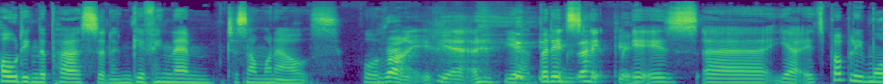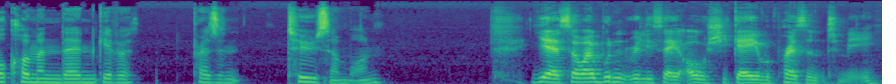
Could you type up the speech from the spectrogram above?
holding the person and giving them to someone else. Or, right yeah Yeah, but it's exactly it, it is uh, yeah, it's probably more common than give a present to someone. Yeah, so I wouldn't really say, "Oh, she gave a present to me."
